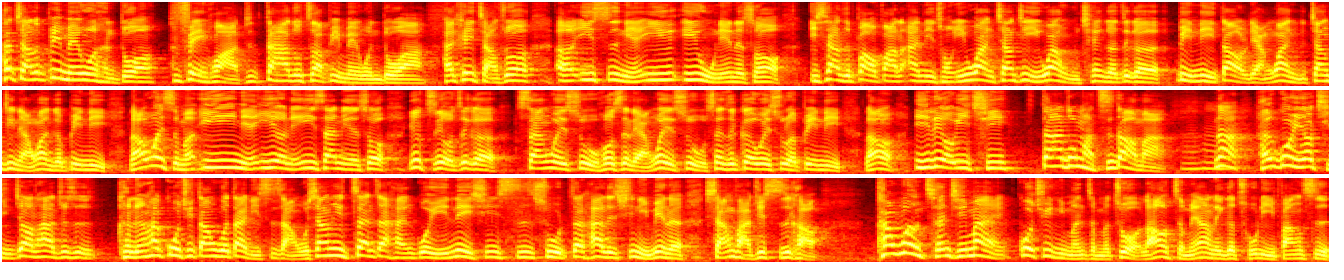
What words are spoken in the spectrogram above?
他讲的病媒蚊很多是废话，就大家都知道病媒蚊多啊，还可以讲说，呃，一四年、一一五年的时候，一下子爆发的案例从一万将近一万五千个这个病例到两万将近两万个病例，然后为什么一一年、一二年、一三年的时候又只有这个三位数或是两位数甚至个位数的病例，然后一六一七大家都嘛知道嘛？那韩国瑜要请教他，就是可能他过去当过代理市长，我相信站在韩国瑜内心思处，在他的心里面的想法去思考。他问陈其迈过去你们怎么做，然后怎么样的一个处理方式，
